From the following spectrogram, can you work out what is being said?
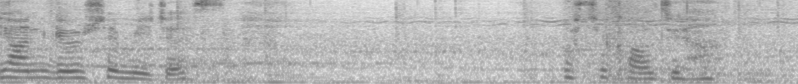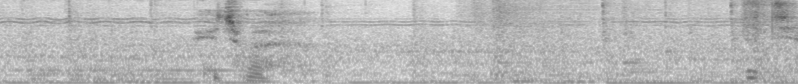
Yani görüşemeyeceğiz. Hoşça kal Cihan. Hiç mi? Hiç.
